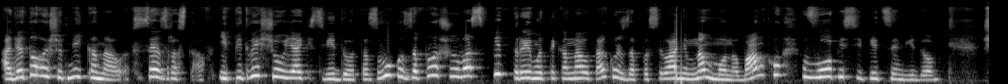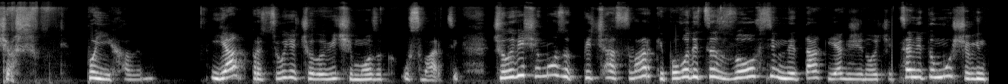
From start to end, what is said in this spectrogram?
А для того, щоб мій канал все зростав і підвищував якість відео та звуку, запрошую вас підтримати канал також за посиланням на Монобанку в описі під цим відео. Що ж, поїхали. Як працює чоловічий мозок у сварці? Чоловічий мозок під час сварки поводиться зовсім не так, як жіночий. Це не тому, що він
